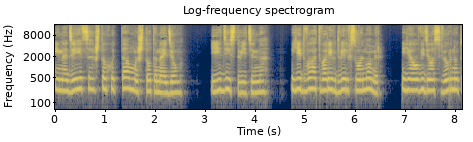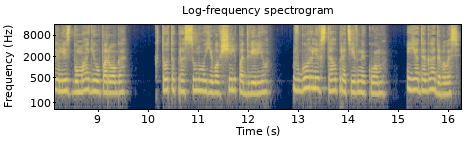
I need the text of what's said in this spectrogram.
и надеяться, что хоть там мы что-то найдем. И действительно, едва отворив дверь в свой номер, я увидела свернутый лист бумаги у порога. Кто-то просунул его в щель под дверью. В горле встал противный ком. Я догадывалась,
